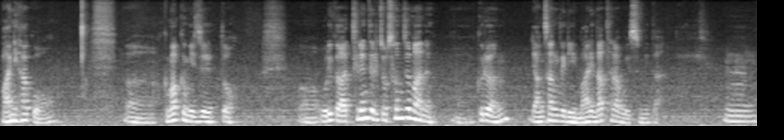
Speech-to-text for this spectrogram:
많이 하고 어, 그만큼 이제 또 어, 우리가 트렌드를 좀 선점하는 어, 그런 양상들이 많이 나타나고 있습니다. 음,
